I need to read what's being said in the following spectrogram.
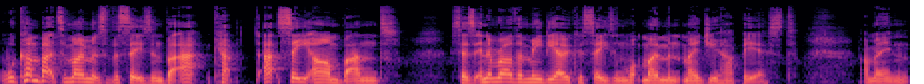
we'll come back to moments of the season, but at Cap at C Armband says, in a rather mediocre season, what moment made you happiest? I mean,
